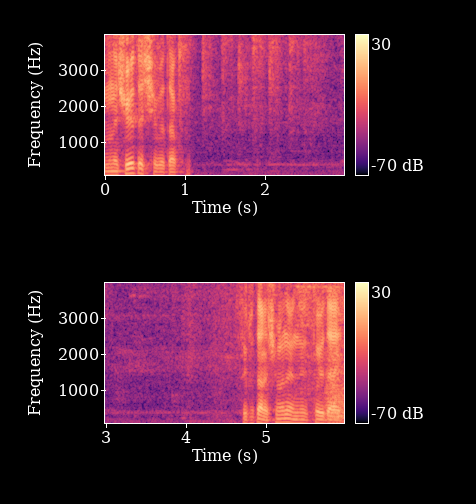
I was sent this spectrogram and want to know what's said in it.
мене чуєте, чи ви так? Секретар, чому не відповідаєте?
